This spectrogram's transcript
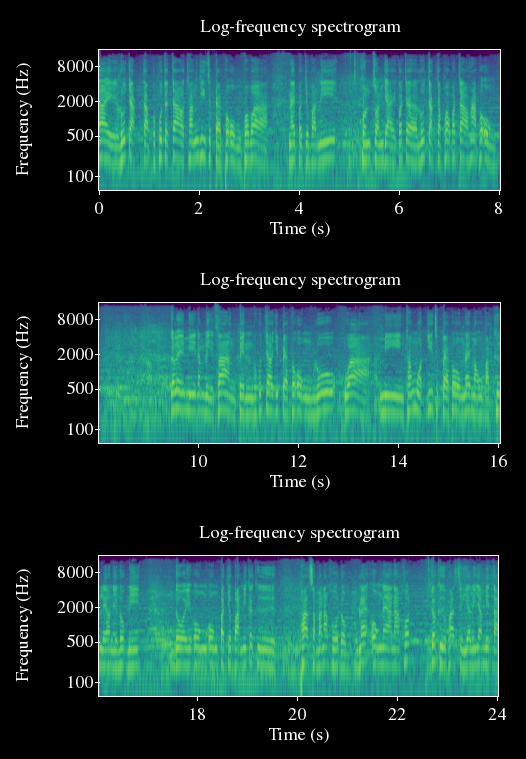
ได้รู้จักกับพระพุทธเจ้าทั้ง 28 พระองค์ เพราะว่าในปัจจุบันนี้คนส่วนใหญ่ก็จะรู้จักเฉพาะพระเจ้า 5 พระองค์ ก็เลยมีดำริสร้างเป็นพระพุทธเจ้า 28 พระองค์ รู้ว่ามีทั้งหมด 28 พระองค์ได้มาอุบัติขึ้นแล้วในโลกนี้ โดยองค์องค์ปัจจุบันนี้ก็คือพระสมณโคดม และองค์ในอนาคตก็คือพระศรีอริยเมตไตร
